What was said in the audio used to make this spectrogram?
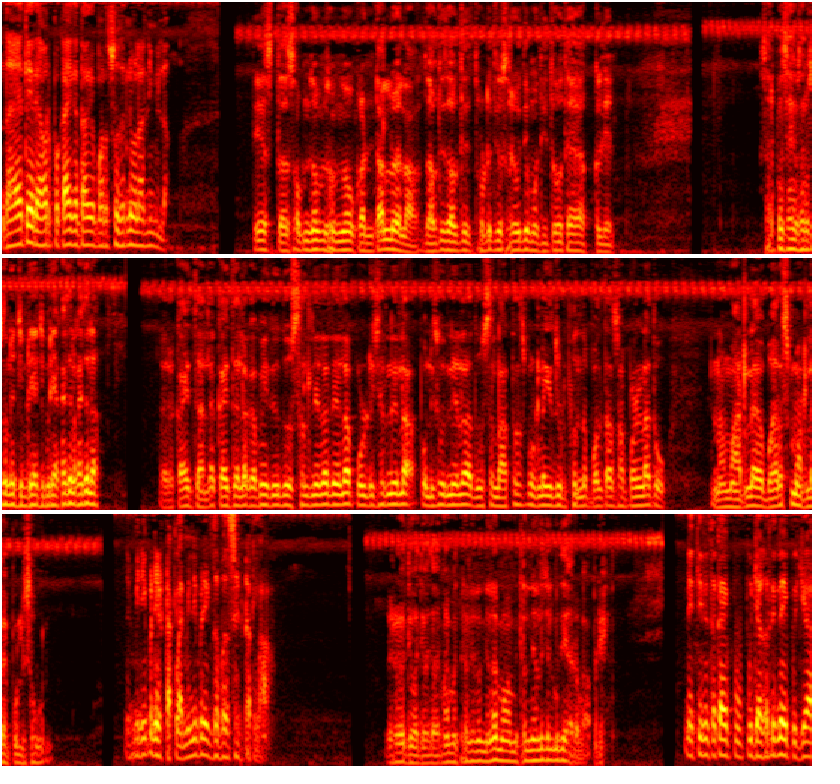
दया ते ऱ्यावर काय करता मला सुधारण्याला नाही मिळालं तेच तर समजावून समजावून कंटाळलो याला. जाऊते जाऊते थोडे दिवस राहू दे मध्ये तो त्या अक्कल येईल सरपंच साहेब सरपंच जिमऱ्या जिमऱ्या काय झालं काय झालं? अरे काय झालं काय झालं का मी दुसरा नेला नेला पोलीस नेला पोलिसहून नेला दुसरा लातच पडला इजूट पण पलता सापडला तो. ना मारला बरंच मारलाय पोलिसहून मिनी पण एक टाकला मिनी पण एक जबरदस्त टाकला. अरे देवा देवा मित्राला नेला मा मित्राला नेला जन्मदी अरे बापरे. नेतीने तर काय पूजा नाही पूजा.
